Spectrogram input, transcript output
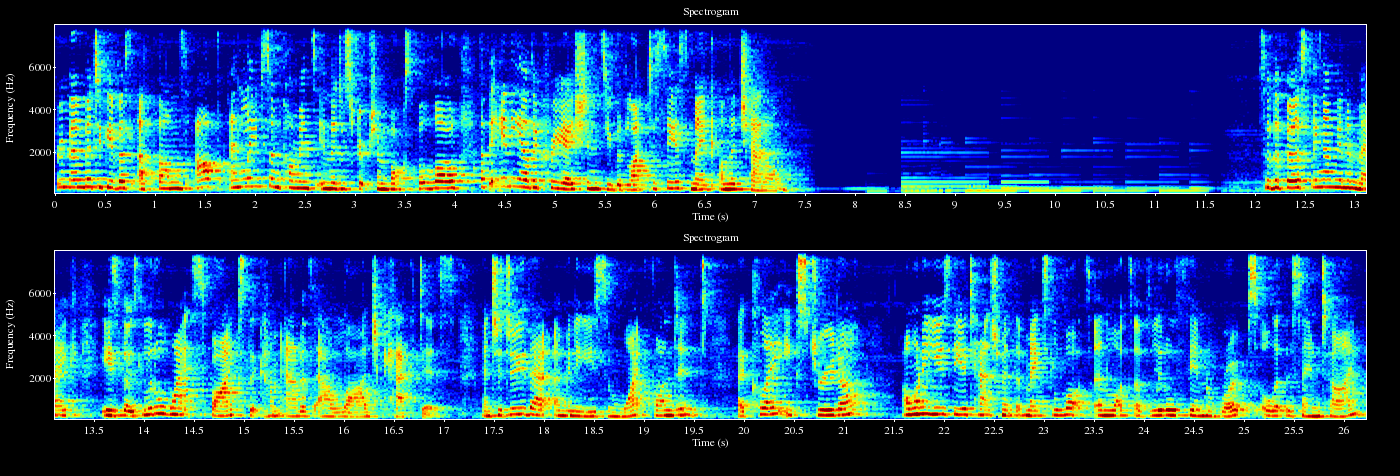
remember to give us a thumbs up and leave some comments in the description box below of any other creations you would like to see us make on the channel. So the first thing I'm going to make is those little white spikes that come out of our large cactus. And to do that, I'm going to use some white fondant a clay extruder. I want to use the attachment that makes lots and lots of little thin ropes all at the same time.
